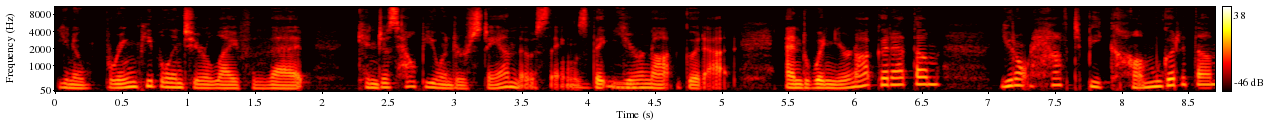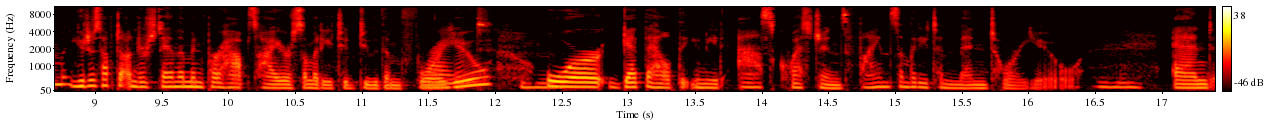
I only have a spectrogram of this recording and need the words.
you know, bring people into your life that can just help you understand those things that you're mm. not good at. And when you're not good at them, you don't have to become good at them. You just have to understand them and perhaps hire somebody to do them for Right. you mm-hmm. or get the help that you need. Ask questions, find somebody to mentor you. Mm-hmm. And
